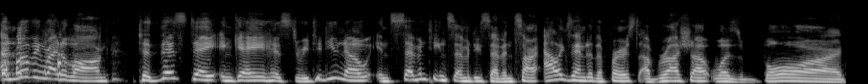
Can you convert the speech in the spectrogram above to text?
And moving right along to this day in gay history, did you know in 1777, Tsar Alexander I of Russia was born?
